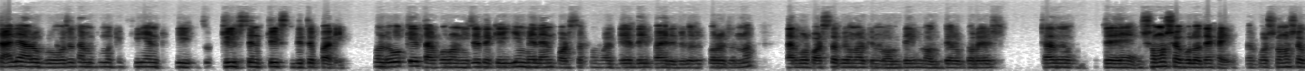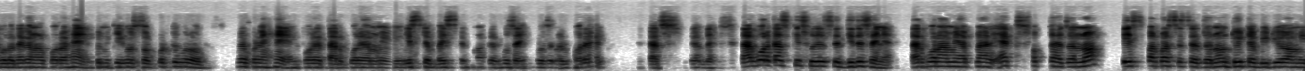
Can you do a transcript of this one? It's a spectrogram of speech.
চাইলে আরও গ্রো হওয়া উচিত আমি তোমাকে free and tips and tricks দিতে পারি। বলে, ওকে, তারপর ও নিজে থেকে ইমেল এন্ড হোয়াটসঅ্যাপ নাম্বার দিয়ে দেয় বাইরে যোগাযোগ করার জন্য। তারপর হোয়াটসঅ্যাপে ওনাকে নক দেই নক দেওয়ার পরে যে সমস্যাগুলো দেখাই, তারপর সমস্যাগুলো দেখানোর পরে হ্যাঁ তুমি কি সলভ করতে পারো? হ্যাঁ। পরে তারপরে আমি স্টেপ বাই স্টেপ আমাকে বুঝাই, বোঝানোর পরে কাজ তারপর কাজ কিছু দিতে চাই না। তারপর আমি আপনার এক সপ্তাহের জন্য টেস্ট পারপাসের জন্য দুইটা ভিডিও আমি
